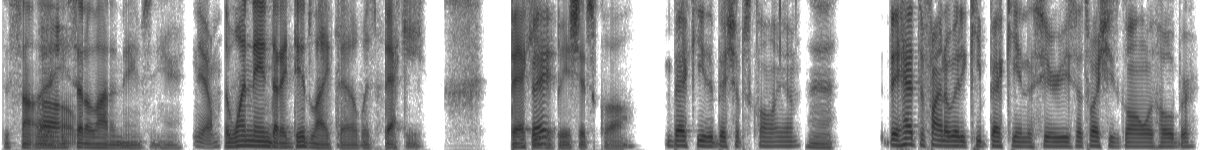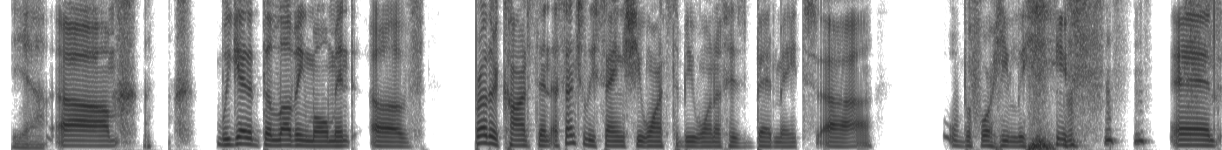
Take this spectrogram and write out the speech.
The uh, he said a lot of names in here. Yeah. The one name that I did like though was Becky. Becky Be- the Bishop's Claw. Becky the Bishop's Claw, yeah. Eh, They had to find a way to keep Becky in the series. That's why she's going with Hober. yeah. Um, we get the loving moment of Brother Constant essentially saying she wants to be one of his bedmates uh, before he leaves. and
